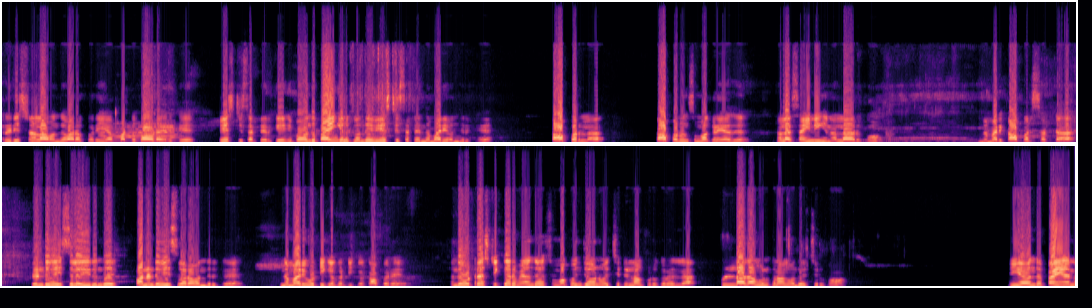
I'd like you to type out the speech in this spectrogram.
ட்ரெடிஷ்னலாக வந்து வரக்கூடிய பட்டுப்பாவடை இருக்குது வேஷ்டி சட்டை இருக்குது இப்போ வந்து பையங்களுக்கு வந்து வேஷ்டி சட்டை இந்த மாதிரி வந்திருக்கு. காப்பரில் காப்பரும் சும்மா கிடையாது. நல்லா சைனிங் நல்லா இருக்கும். இந்த மாதிரி காப்பர் சட்டை. ரெண்டு வயசுல இருந்து பன்னெண்டு வயசு வரை வந்திருக்கு. இந்த மாதிரி ஒட்டிக்க கட்டிக்க காப்பரு அந்த ஒட்டுற ஸ்டிக்கருமே வந்து சும்மா கொஞ்சோன்னு வச்சுட்டுலாம் கொடுக்குறதில்ல. ஃபுல்லாக தான் உங்களுக்கு நாங்கள் வந்து வச்சுருக்கோம். நீங்கள் வந்து பையன்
